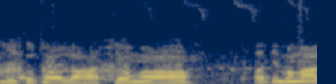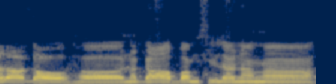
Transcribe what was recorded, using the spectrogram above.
dito sa lahat yung ah, ating mga alaga, oh, ah, nag-aabang sila ng ah,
